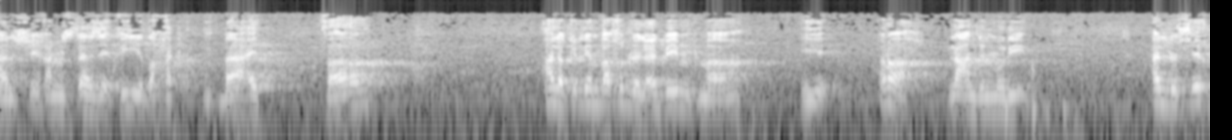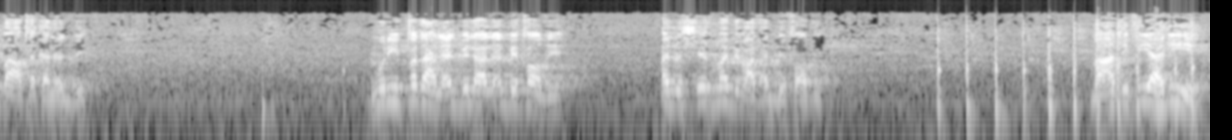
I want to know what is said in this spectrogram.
الشيخ عم يستهزئ فيه ضحك باعت فارة على كل باخذ له العلبة مثل ما هي. راح لعند المريد. قال له الشيخ بعت لك العلبة المريد فتح العلبة لا العلبة فاضية. قال له الشيخ ما بيبعت علبة فاضية. بعت لي فيها هدية.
